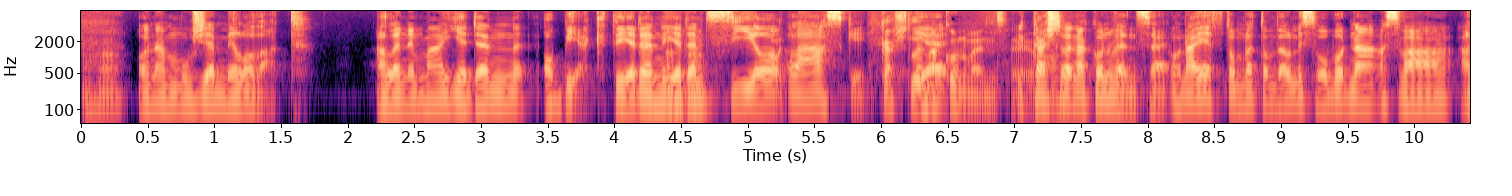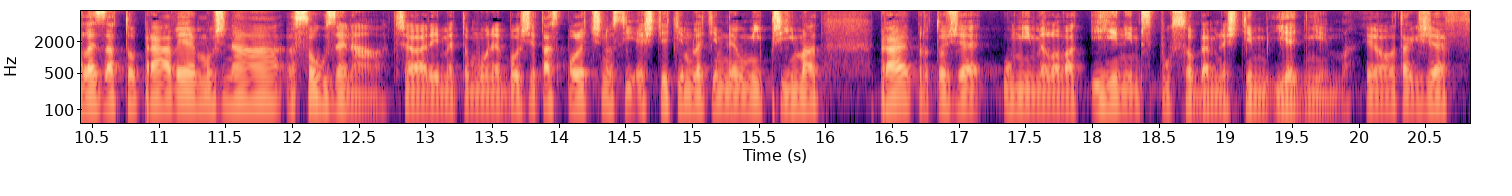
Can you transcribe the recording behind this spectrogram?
Aha. ona může milovat ale nemá jeden objekt, jeden, Aha. jeden cíl a lásky. Kašle je, na konvence. Jo? Kašle na konvence. Ona je v tomhle velmi svobodná a svá, ale za to právě možná souzená, třeba dejme tomu, nebo že ta společnost ji ještě tím letím neumí přijímat, právě protože umí milovat i jiným způsobem než tím jedním. Jo? Takže v,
